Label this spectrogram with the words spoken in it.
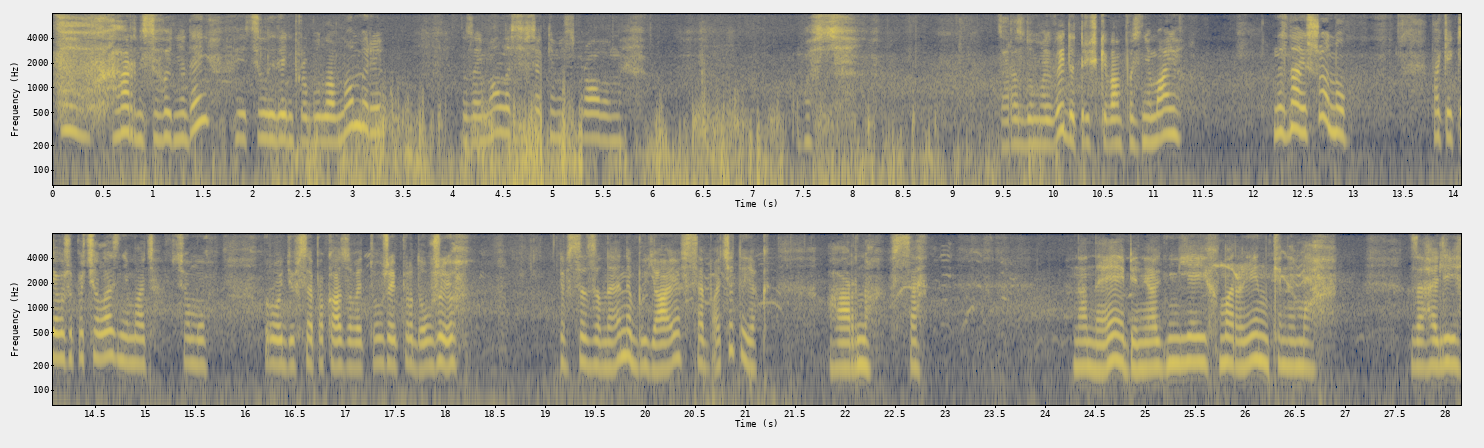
Фух, гарний сьогодні день. Я цілий день пробула в номері, займалася всякими справами. Ось. Зараз думаю, вийду, трішки вам познімаю. Не знаю що, ну, так як я вже почала знімати в цьому роді все показувати, то вже й продовжую. І все зелене, буяє, все, бачите, як гарно все. На небі, ні однієї хмаринки нема. Взагалі,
